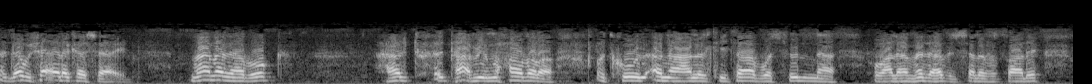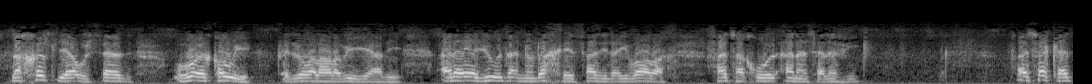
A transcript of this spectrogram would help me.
لو سألك سائل ما مذهبك؟ هل تعمل محاضرة وتقول أنا على الكتاب والسنة وعلى مذهب السلف الصالح؟ لخص لي يا أستاذ وهو قوي في اللغة العربية يعني. ألا يجوز أن نلخص هذه العبارة فتقول أنا سلفي؟ فسكت.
